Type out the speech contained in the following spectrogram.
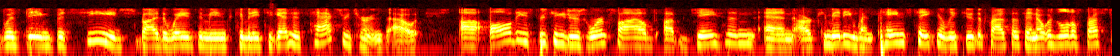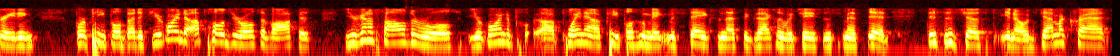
was being besieged by the Ways and Means Committee to get his tax returns out uh, all these procedures weren't filed. Uh, Jason and our committee went painstakingly through the process. I know it was a little frustrating for people, but if you're going to uphold your oath of office, you're going to follow the rules. You're going to uh, point out people who make mistakes, and that's exactly what Jason Smith did. This is just, you know, Democrat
